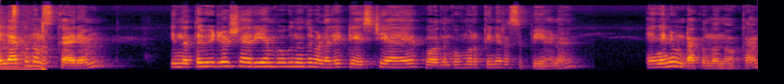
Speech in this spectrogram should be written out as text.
എല്ലാവർക്കും നമസ്കാരം. ഇന്നത്തെ വീഡിയോ ഷെയർ ചെയ്യാൻ പോകുന്നത് വളരെ ടേസ്റ്റിയായ ഗോതമ്പ് മുറുക്കിന്റെ റെസിപ്പിയാണ് എങ്ങനെ ഉണ്ടാക്കുന്നത് നോക്കാം.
